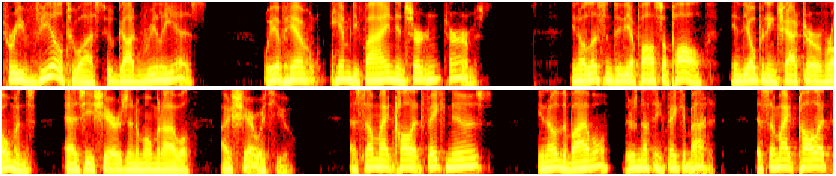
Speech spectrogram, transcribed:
to reveal to us who God really is. We have him, him defined in certain terms. You know, listen to the Apostle Paul in the opening chapter of Romans as he shares in a moment I will I share with you. As some might call it fake news, you know, the Bible, there's nothing fake about it. As some might call it,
